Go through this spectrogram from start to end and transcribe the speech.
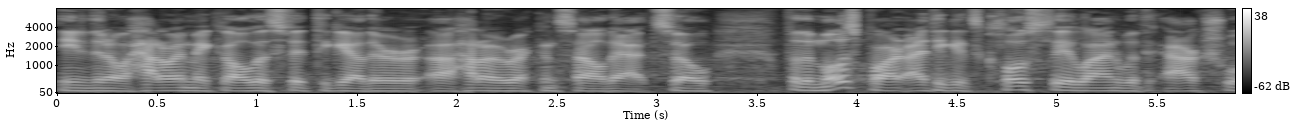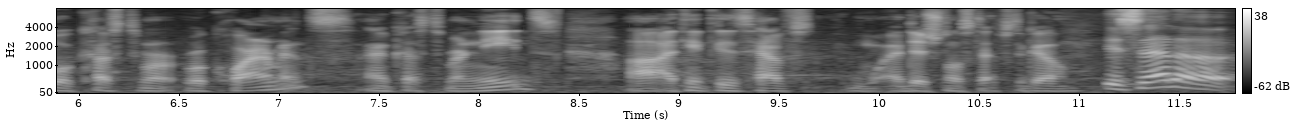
They need to know how do I make all this fit together, uh, how do I reconcile that? So for the most part, I think it's closely aligned with actual customer requirements and customer needs. Uh, I think these have additional steps to go. Is that a,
